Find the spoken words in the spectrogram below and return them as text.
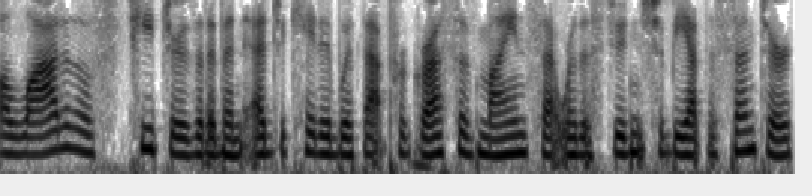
a lot of those teachers that have been educated with that progressive mindset where the student should be at the center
